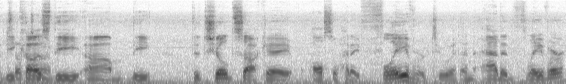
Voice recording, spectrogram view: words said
a tough because the um, the the chilled sake also had a flavor to it, an added flavor.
